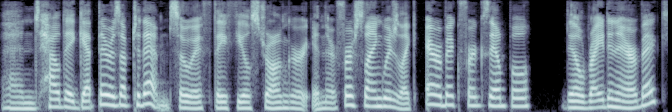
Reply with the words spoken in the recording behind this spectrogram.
And how they get there is up to them. So if they feel stronger in their first language, like Arabic, for example, they'll write in Arabic.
